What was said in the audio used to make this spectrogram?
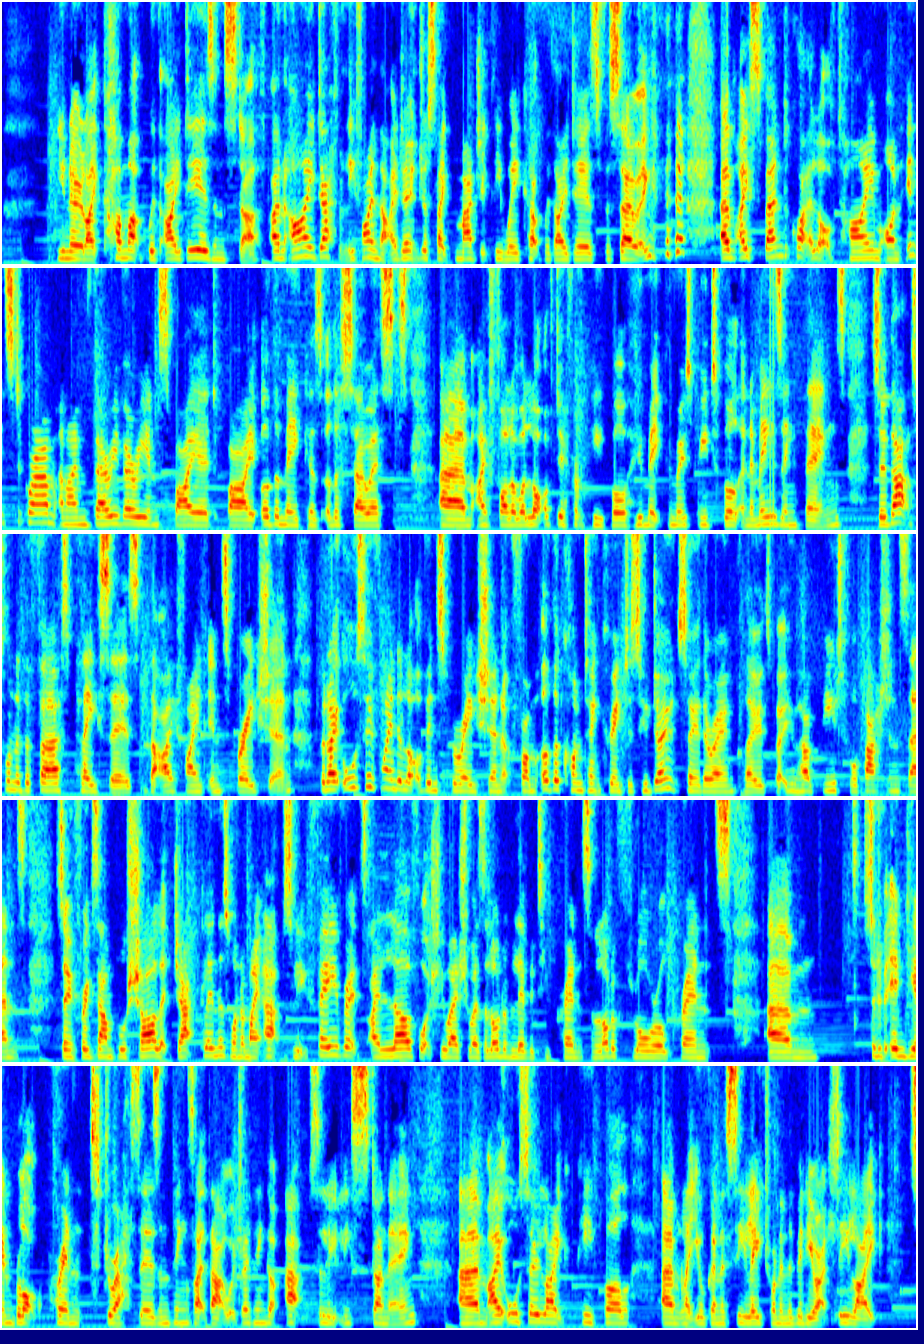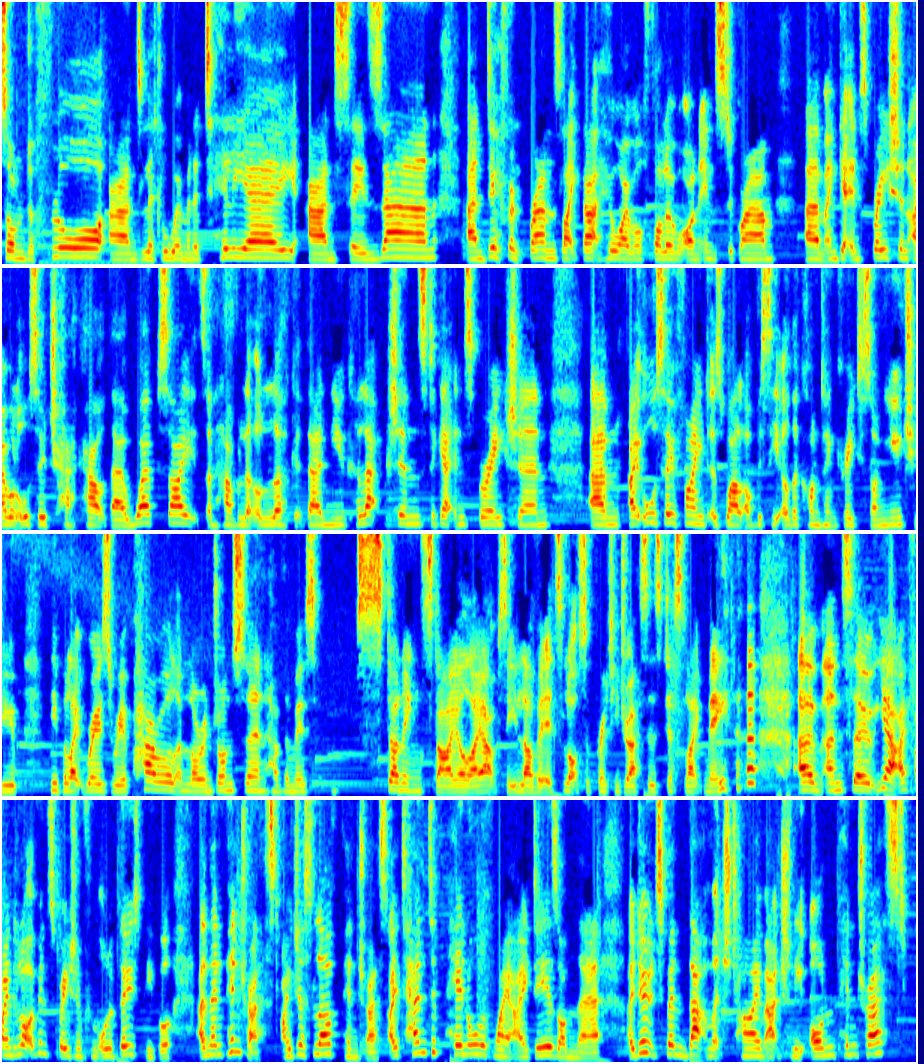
you know, like come up with ideas and stuff. And I definitely find that I don't just like magically wake up with ideas for sewing. um, I spend quite a lot of time on Instagram and I'm very, very inspired by other makers, other sewists. Um, I follow a lot of different people who make the most beautiful and amazing things. So that's one of the first places that I find inspiration. But I also find a lot of inspiration from other content creators who don't sew their own clothes, but who have beautiful fashion sense. So for example, Charlotte Jacqueline is one of my absolute absolute favorites. I love what she wears. She wears a lot of Liberty prints and a lot of floral prints. Um, sort of Indian block print dresses and things like that, which I think are absolutely stunning. Um, I also like people um, like you're going to see later on in the video actually like Son de Flor and Little Women Atelier and Sézane and different brands like that who I will follow on Instagram um, and get inspiration. I will also check out their websites and have a little look at their new collections to get inspiration. Um, I also find as well, obviously, other content creators on YouTube, people like Rosery Apparel and Lauren Johnson have the most stunning style. I absolutely love it. It's lots of pretty dresses, just like me. um, and so, yeah, I find a lot of inspiration from all of those people. And then Pinterest. I just love Pinterest. I tend to pin all of my ideas on there. I don't spend that much time actually on Pinterest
